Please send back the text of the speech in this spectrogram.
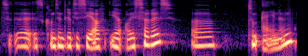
es, äh, es konzentriert sich sehr auf ihr Äußeres äh, zum einen.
